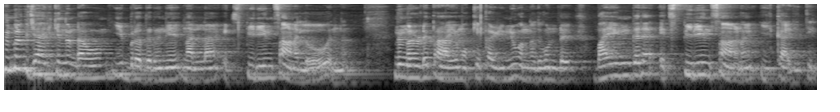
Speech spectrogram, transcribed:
നിങ്ങൾ വിചാരിക്കുന്നുണ്ടാവും ഈ ബ്രദറിന് നല്ല എക്സ്പീരിയൻസ് ആണല്ലോ എന്ന്. നിങ്ങളുടെ പ്രായമൊക്കെ കഴിഞ്ഞു വന്നതുകൊണ്ട് ഭയങ്കര എക്സ്പീരിയൻസ് ആണ് ഈ കാര്യത്തിൽ.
